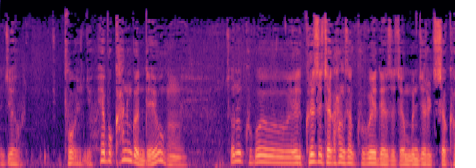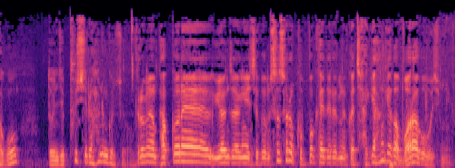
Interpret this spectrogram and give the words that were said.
이제 보- 회복하는 건데요. 음. 저는 그거에 그래서 제가 항상 그거에 대해서 제가 문제를 지적하고 또 이제 푸시를 하는 거죠. 그러면 박근혜 위원장이 지금 스스로 극복해야 되는 그 자기 한계가 뭐라고 보십니까?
